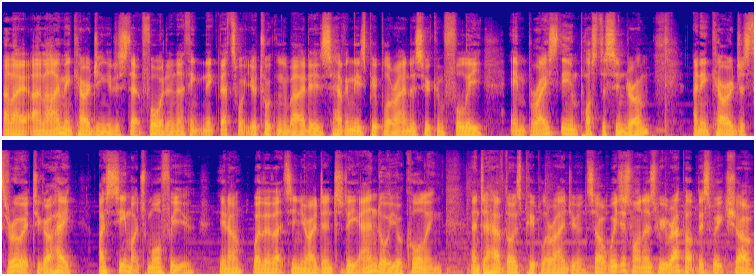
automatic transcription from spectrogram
And I and I'm encouraging you to step forward. And I think Nick, that's what you're talking about is having these people around us who can fully embrace the imposter syndrome and encourage us through it to go, hey, I see much more for you, you know, whether that's in your identity and or your calling, and to have those people around you. And so we just want, as we wrap up this week's show,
